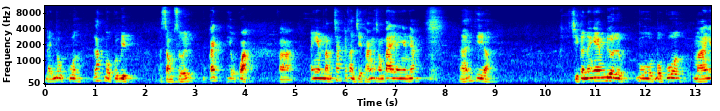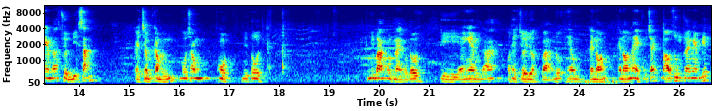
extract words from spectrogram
đánh bầu cua, lắc bầu cua bịp Sòng sới một cách hiệu quả. Và anh em nắm chắc cái phần chiến thắng ở trong tay anh em nhé. Đấy thì à, chỉ cần anh em đưa được bộ bầu cua mà anh em đã chuẩn bị sẵn cái chấm cảm ứng vô trong hột như tôi như ba hột này của tôi thì anh em đã có thể chơi được và đội theo cái nón. Cái nón này phụ trách báo dung cho anh em biết.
